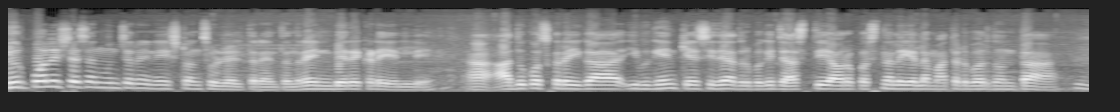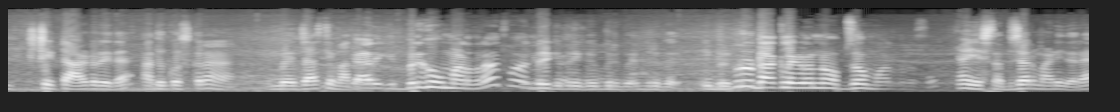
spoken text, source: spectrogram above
ಇವ್ರು ಪೊಲೀಸ್ ಸ್ಟೇಷನ್ ಮುಂಚೆ ಇನ್ನು ಎಷ್ಟೊಂದು ಸುಳ್ಳು ಹೇಳ್ತಾರೆ ಅಂತಂದರೆ ಇನ್ನು ಬೇರೆ ಕಡೆ ಎಲ್ಲಿ ಅದಕ್ಕೋಸ್ಕರ ಈಗ ಇವಾಗೇನು ಕೇಸ್ ಇದೆ, ಅದ್ರ ಬಗ್ಗೆ ಜಾಸ್ತಿ ಅವರ ಪರ್ಸ್ನಲಿಗೆಲ್ಲ ಮಾತಾಡಬಾರ್ದು ಅಂತ ಸ್ಟ್ರಿಕ್ಟ್ ಆರ್ಡರ್ ಇದೆ. ಅದಕ್ಕೋಸ್ಕರ ಜಾಸ್ತಿ ಮಾತಾಡ ಯಾರಿಗೆ? ಇಬ್ಬರಿಗೂ ಮಾಡಿದ್ರ ಅಥವಾ ಇಬ್ರಿಗೆ ಇಬ್ರಿಗೆ ಇಬ್ರಿಗೆ ಇಬ್ರಿಗೆ ಇಬ್ರಿಗೆ. ಇಬ್ಬರು ದಾಖಲೆಗಳನ್ನು ಅಬ್ಸರ್ವ್ ಮಾಡಿದ್ರ ಸರ್? ಎಸ್ ಅಬ್ಸರ್ವ್ ಮಾಡಿದ್ದಾರೆ.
